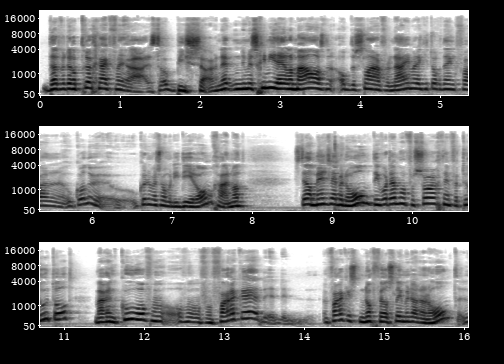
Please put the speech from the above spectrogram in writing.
Dat we erop terugkijken van, ja, dat is ook bizar. Net, misschien niet helemaal als op de slavernij, maar dat je toch denkt van, hoe, konden we, hoe kunnen we zo met die dieren omgaan? Want stel, mensen hebben een hond, die wordt helemaal verzorgd en vertroeteld. Maar een koe of een, of een, of een varken, een varken is nog veel slimmer dan een hond. En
